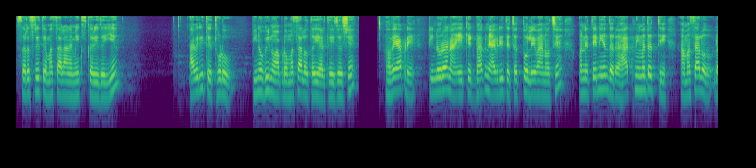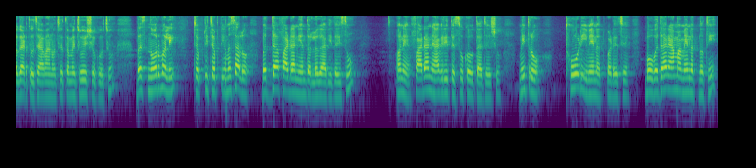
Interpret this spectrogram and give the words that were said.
સરસ રીતે મસાલાને મિક્સ કરી દઈએ. આવી રીતે થોડો ભીનો ભીનો આપણો મસાલો તૈયાર થઈ જશે. હવે આપણે ટિંડોરાના એક એક ભાગને આવી રીતે ચત્તો લેવાનો છે અને તેની અંદર હાથની મદદથી આ મસાલો લગાડતો જવાનો છે, તમે જોઈ શકો છો. બસ નોર્મલી ચપટી ચપટી મસાલો બધા ફાડાની અંદર લગાવી દઈશું અને ફાડાને આવી રીતે સૂકવતા જઈશું. મિત્રો થોડી મહેનત પડે છે. બહુ વધારે આમાં મહેનત નથી.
